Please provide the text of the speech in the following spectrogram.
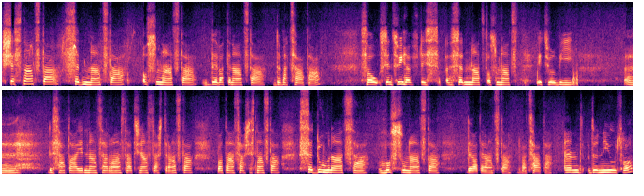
šestnáctá, sedmnáctá, osmnáctá, devatenáctá, dvacátá. So since we have this uh, 17, 18, it will be uh, 10., 11., 12., 13., 14., 15., 16., 17., 18., 19. 20. And the neutral,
